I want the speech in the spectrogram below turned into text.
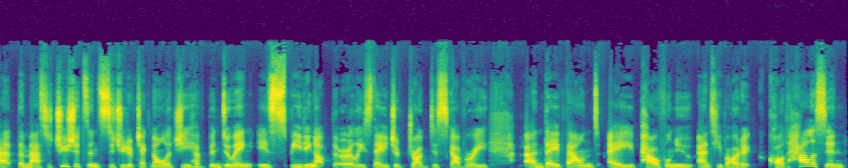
at the Massachusetts Institute of Technology have been doing is speeding up the early stage of drug discovery. And they found a powerful new antibiotic called Halicin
